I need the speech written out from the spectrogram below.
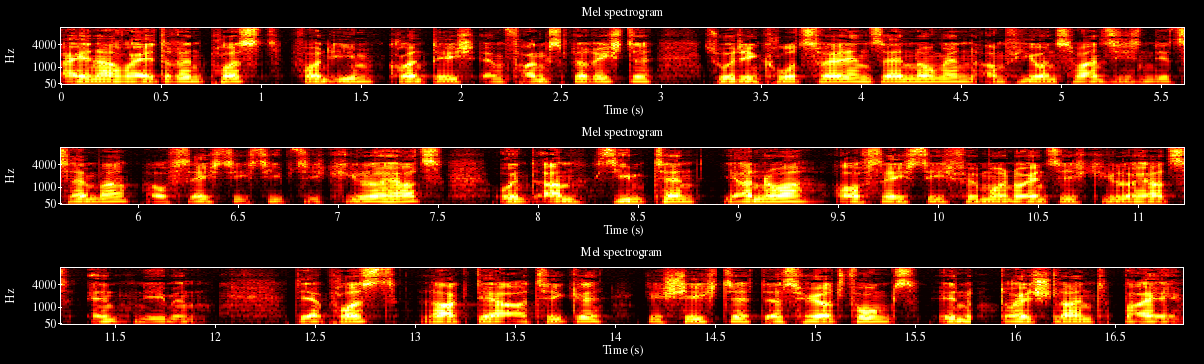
Einer weiteren Post von ihm konnte ich Empfangsberichte zu den Kurzwellensendungen am 24. Dezember auf 60-70 kHz und am 7. Januar auf 60-95 kHz entnehmen. Der Post lag der Artikel Geschichte des Hörfunks in Deutschland bei.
